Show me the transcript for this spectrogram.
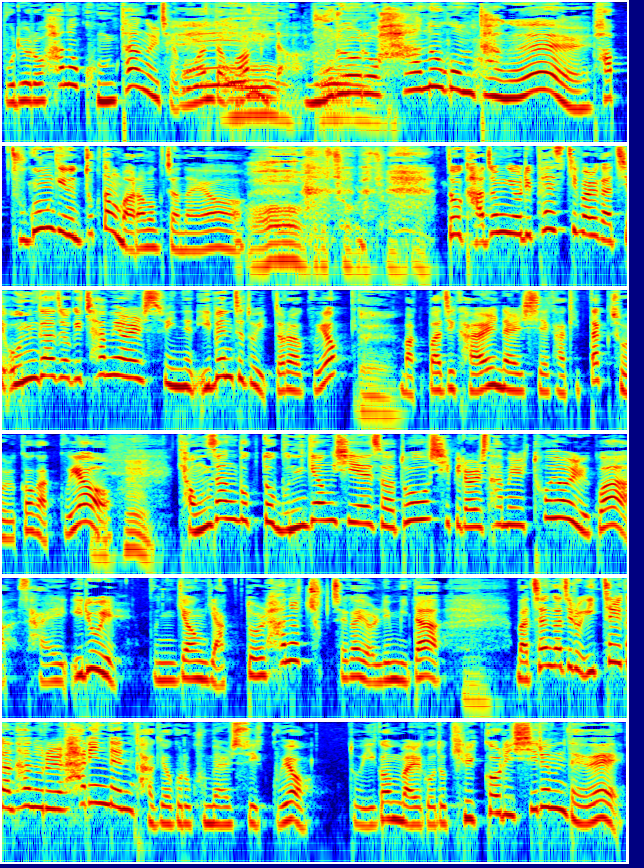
무료로 한우 곰탕을 제공한다고 오. 합니다. 무료로 한우 곰탕을 밥 두 공기는 뚝딱 말아먹잖아요. 어, 그렇죠, 그렇죠. 또 가족 요리 페스티벌 같이 온 가족이 참여할 수 있는 이벤트도 있더라고요. 네. 막바지 가을 날씨에 가기 딱 좋을 것 같고요. 음. 경상북도 문경시에서도 11월 3일 토요일과 4일 일요일 문경 약돌 한우 축제가 열립니다. 마찬가지로 이틀간 한우를 할인된 가격으로 구매할 수 있고요. 또 이것 말고도 길거리 씨름 대회,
